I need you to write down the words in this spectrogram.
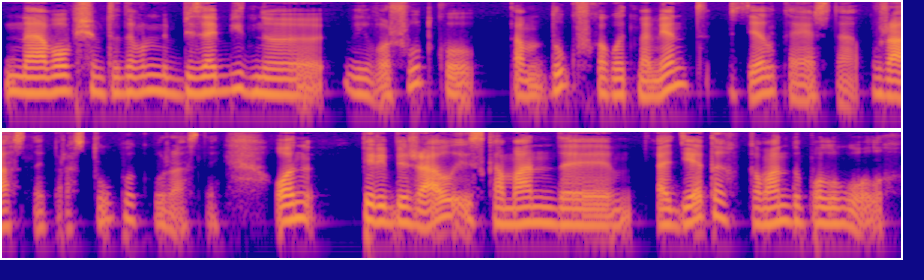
на, в общем-то, довольно безобидную его шутку там Дуг в какой-то момент сделал, конечно, ужасный проступок, ужасный. Он перебежал из команды одетых в команду полуголых.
